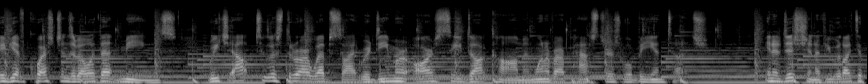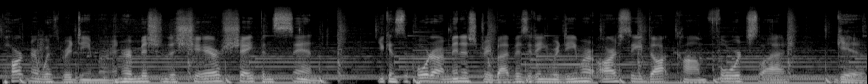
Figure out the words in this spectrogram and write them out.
If you have questions about what that means, reach out to us through our website, redeemerrc.com, and one of our pastors will be in touch. In addition, if you would like to partner with Redeemer in her mission to share, shape, and send, you can support our ministry by visiting redeemerrc.com forward slash give.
